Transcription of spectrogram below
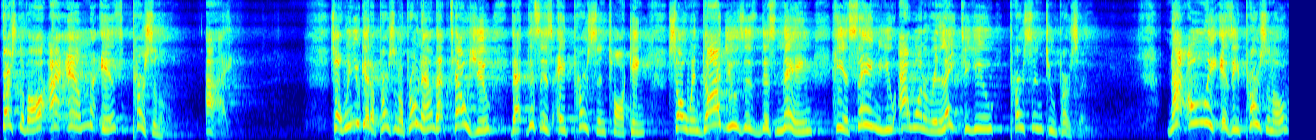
First of all, I am is personal. I. So when you get a personal pronoun, that tells you that this is a person talking. So when God uses this name, he is saying to you, I want to relate to you person to person. Not only is he personal,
